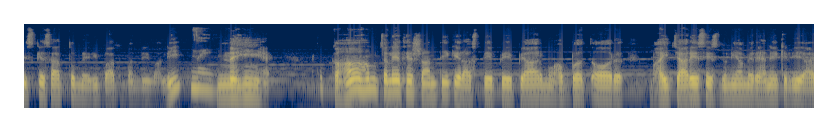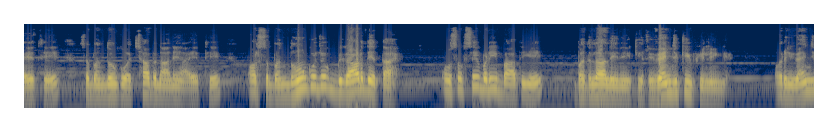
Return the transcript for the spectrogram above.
इसके साथ तो मेरी बात बनने वाली नहीं। नहीं है। तो कहाँ हम चले थे शांति के रास्ते पे प्यार मोहब्बत और भाईचारे से इस दुनिया में रहने के लिए आए थे संबंधों को अच्छा बनाने आए थे और संबंधों को जो बिगाड़ देता है वो सबसे बड़ी बात ये बदला लेने की रिवेंज की फीलिंग है। और रिवेंज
